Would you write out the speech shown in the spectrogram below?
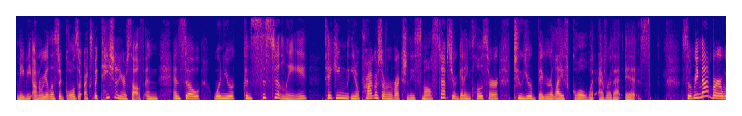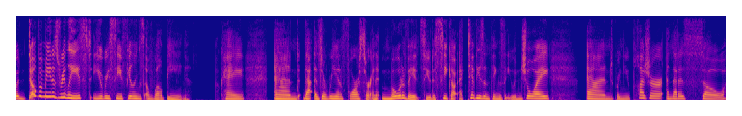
maybe unrealistic goals or expectation on yourself. And and so when you're consistently taking you know progress over direction these small steps you're getting closer to your bigger life goal whatever that is. So remember when dopamine is released you receive feelings of well-being okay and that is a reinforcer and it motivates you to seek out activities and things that you enjoy and bring you pleasure. And that is so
